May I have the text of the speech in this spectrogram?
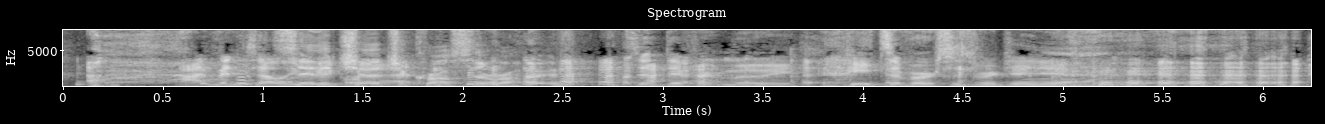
I've been telling you. see the church that. across the road. it's a different movie. Pizza versus Virginia.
